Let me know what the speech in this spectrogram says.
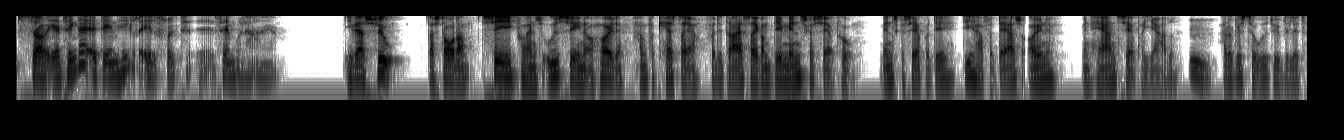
Så jeg tænker, at det er en helt reel frygt, øh, Samuel har her. I vers 7, der står der, Se ikke på hans udseende og højde, ham forkaster jeg, for det drejer sig ikke om det, mennesker ser på. Mennesker ser på det, de har for deres øjne, men Herren ser på hjertet. Mm. Har du ikke lyst til at uddybe det lidt?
